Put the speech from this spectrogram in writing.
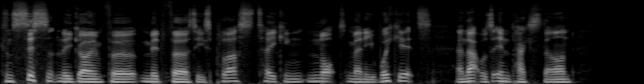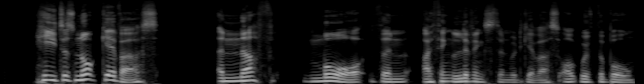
consistently going for mid 30s plus, taking not many wickets, and that was in Pakistan. He does not give us enough more than I think Livingstone would give us uh, with the ball.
